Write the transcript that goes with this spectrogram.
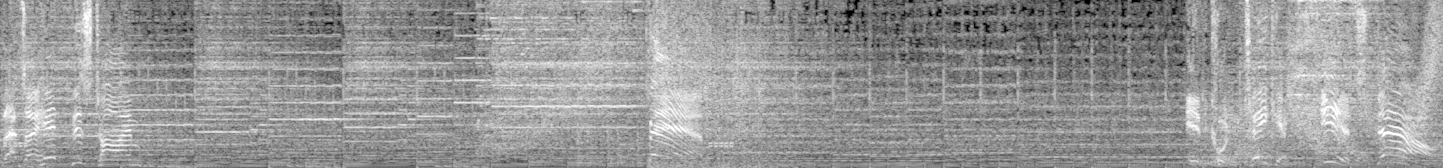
That's a hit this time. Bam! It couldn't take it. It's down.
